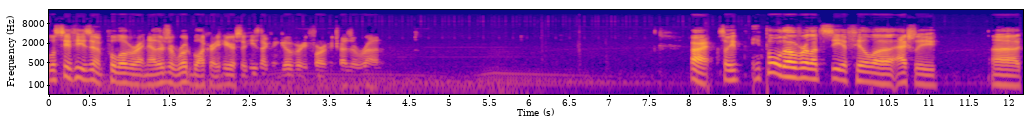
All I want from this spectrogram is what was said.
we'll see if he's gonna pull over right now. There's a roadblock right here, so he's not gonna go very far if he tries to run. All right, so he he pulled over. Let's see if he'll uh, actually uh,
